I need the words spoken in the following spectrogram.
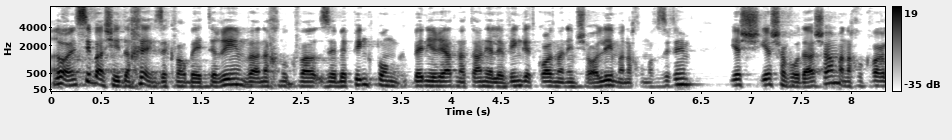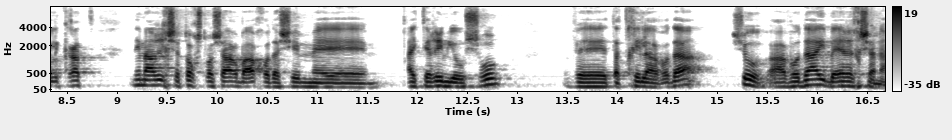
לא, אין סיבה שיידחה, זה כבר בהיתרים ואנחנו כבר, זה בפינג פונג בין עיריית נתניה לווינגייט, כל הזמן הם שואלים, אנחנו מחזירים, יש, יש עבודה שם, אנחנו כבר לקראת, אני מעריך שתוך שלושה ארבעה חודשים אה, ההיתרים יאושרו ותתחיל העבודה. שוב, העבודה היא בערך שנה.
